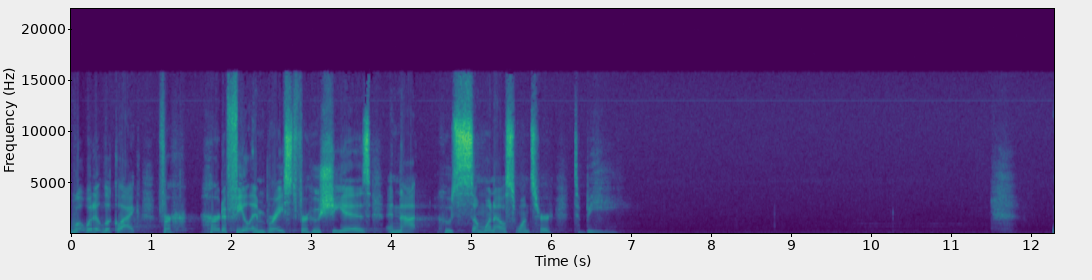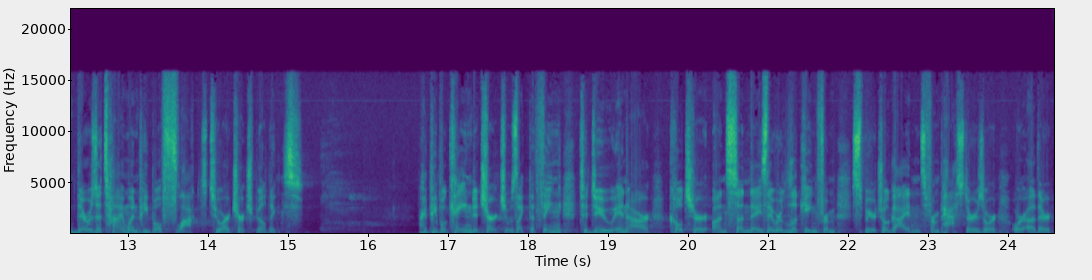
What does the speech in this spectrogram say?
What would it look like for her to feel embraced for who she is and not who someone else wants her to be? There was a time when people flocked to our church buildings. Right? People came to church. It was like the thing to do in our culture on Sundays. They were looking from spiritual guidance from pastors or, or other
